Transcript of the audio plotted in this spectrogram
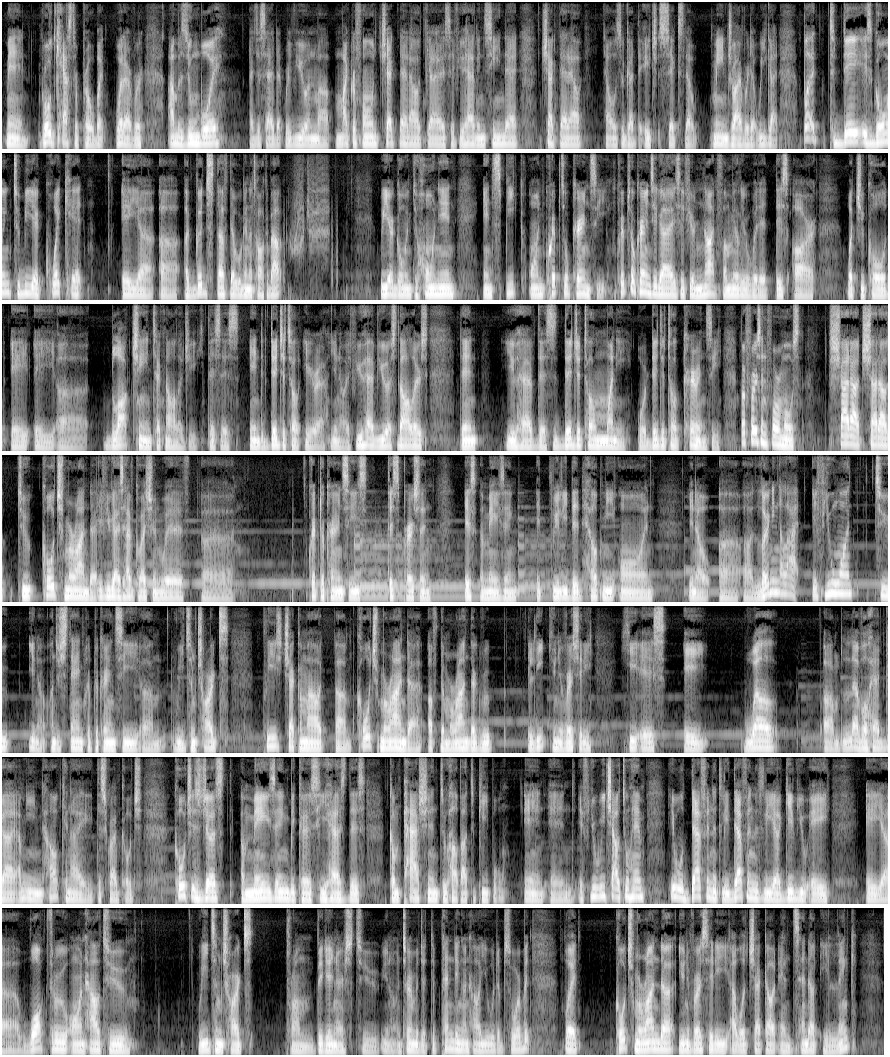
man Rodecaster pro but whatever. I'm a zoom boy I just had that review on my microphone. Check that out, guys. If you haven't seen that, check that out. I also got the H6, that main driver that we got. But today is going to be a quick hit, a uh, uh, a good stuff that we're going to talk about. We are going to hone in and speak on cryptocurrency. Cryptocurrency, guys, if you're not familiar with it, these are what you called a a uh, blockchain technology. This is in the digital era. You know, if you have US dollars, then you have this digital money or digital currency. But first and foremost, shout out, shout out to Coach Miranda. If you guys have question with uh, cryptocurrencies, this person is amazing. It really did help me on, you know, uh, uh, learning a lot. If you want to you know understand cryptocurrency, um, read some charts, please check them out. Um, Coach Miranda of the Miranda Group Elite University, he is a well um, level head guy. I mean, how can I describe Coach? Coach is just amazing because he has this compassion to help out to people. And and if you reach out to him, he will definitely definitely uh, give you a a uh, walkthrough on how to read some charts from beginners to you know intermediate, depending on how you would absorb it. But Coach Miranda University, I will check out and send out a link.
